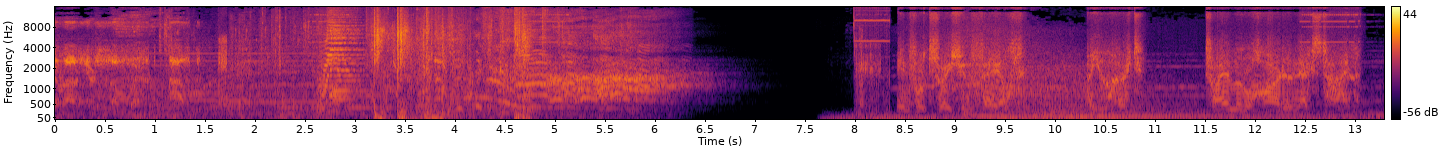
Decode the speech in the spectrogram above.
around here somewhere. Out. Infiltration failed. Are you hurt? Try a little harder next time.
